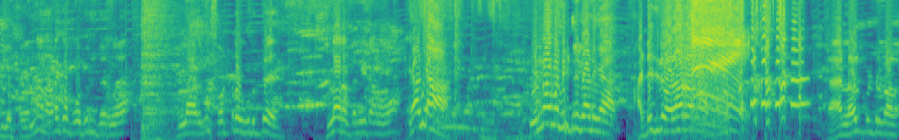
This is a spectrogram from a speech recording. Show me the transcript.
இங்கே இப்போ என்ன நடக்க போகுதுன்னு தெரியல. எல்லாருக்கும் சொட்டரை கொடுத்து உள்ளார தள்ளிட்டானோ என்ன பண்ணிட்டு இருக்கானுங்க? அடிச்சுட்டு விளாடுறோம் வேற லெவல் பண்ணிட்டு இருக்கானோ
